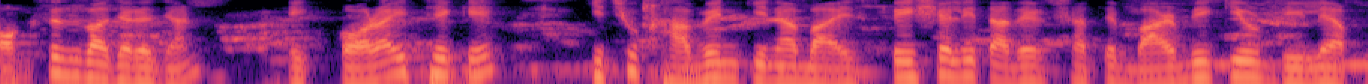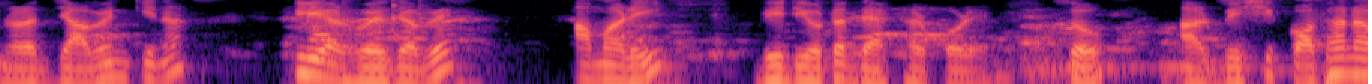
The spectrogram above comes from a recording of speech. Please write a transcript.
কক্সেস বাজারে যান, এই কড়াই থেকে কিছু খাবেন কিনা বা স্পেশালি তাদের সাথে বারবিকিউর ডিলে আপনারা যাবেন কিনা ক্লিয়ার হয়ে যাবে। আমার এই ভিডিওটা দেখার পরে। সো আর বেশি কথা না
